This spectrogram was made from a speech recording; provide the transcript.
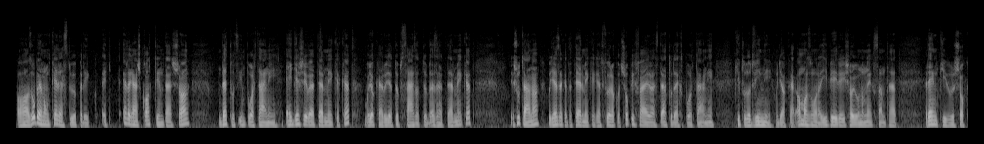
az Oberlon keresztül pedig egy elegáns kattintással be tudsz importálni egyesével termékeket, vagy akár ugye több százat, több ezer terméket, és utána ugye ezeket a termékeket felrakod Shopify-ra, ezt el tud exportálni ki tudod vinni, ugye akár Amazonra, eBay-re is, ha jól emlékszem, tehát rendkívül sok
